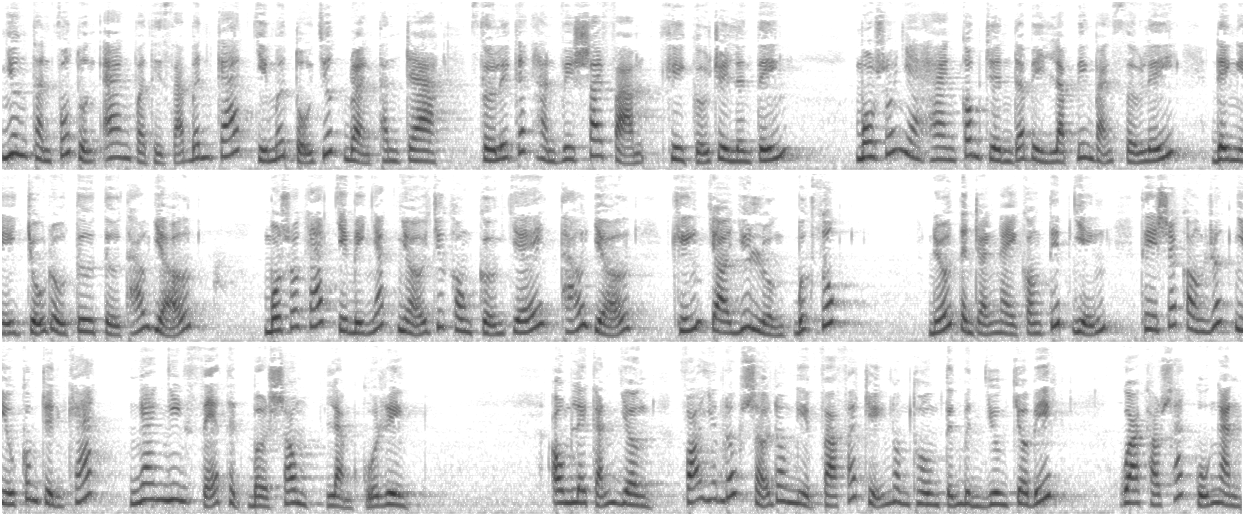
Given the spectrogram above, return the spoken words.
nhưng thành phố Thuận An và thị xã Bến Cát chỉ mới tổ chức đoàn thanh tra, xử lý các hành vi sai phạm khi cử tri lên tiếng. Một số nhà hàng công trình đã bị lập biên bản xử lý, đề nghị chủ đầu tư tự tháo dỡ. Một số khác chỉ bị nhắc nhở chứ không cưỡng chế, tháo dỡ, khiến cho dư luận bức xúc. Nếu tình trạng này còn tiếp diễn thì sẽ còn rất nhiều công trình khác ngang nhiên xẻ thịt bờ sông làm của riêng. Ông Lê Cảnh Dần, Phó Giám đốc Sở Nông nghiệp và Phát triển Nông thôn tỉnh Bình Dương cho biết, qua khảo sát của ngành,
